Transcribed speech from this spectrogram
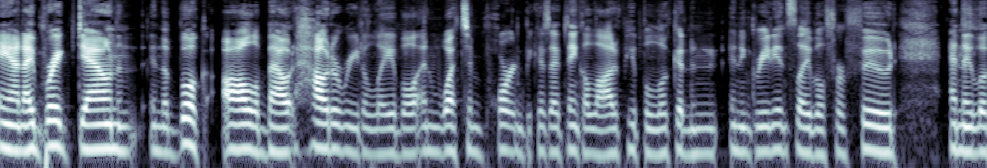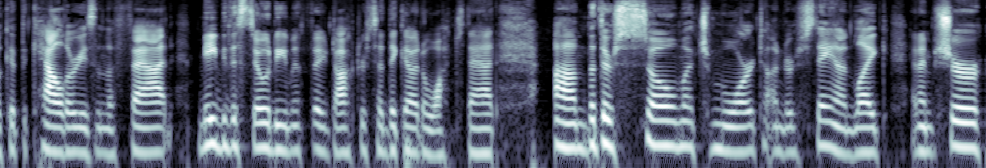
And I break down in, in the book all about how to read a label and what's important because I think a lot of people look at an, an ingredients label for food and they look at the calories and the fat, maybe the sodium if their doctor said they got to watch that. Um, but there's so much more to understand. Like, and I'm sure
